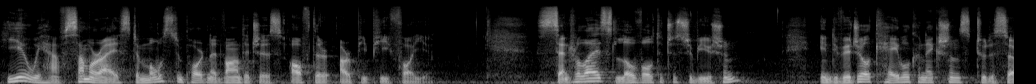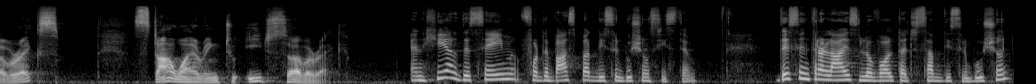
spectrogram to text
here we have summarized the most important advantages of the RPP for you. Centralized low voltage distribution, individual cable connections to the server racks, star wiring to each server rack. And here the same for the busbar distribution system. Decentralized low voltage sub-distribution,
